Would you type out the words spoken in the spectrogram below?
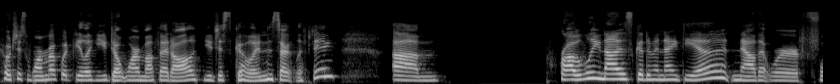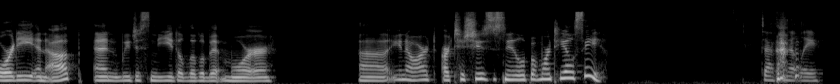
Coaches warm up would be like you don't warm up at all. You just go in and start lifting. Um, probably not as good of an idea now that we're 40 and up and we just need a little bit more uh, you know, our, our tissues just need a little bit more TLC. Definitely.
